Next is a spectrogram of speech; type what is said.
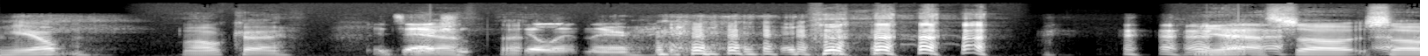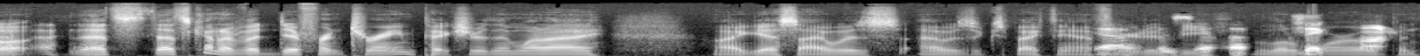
yep. okay. It's Yeah, actually that- still in there. yeah, so so that's that's kind of a different terrain picture than what I I guess I was I was expecting. I Yeah, figured it was, it'd be uh, a little thick more open.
